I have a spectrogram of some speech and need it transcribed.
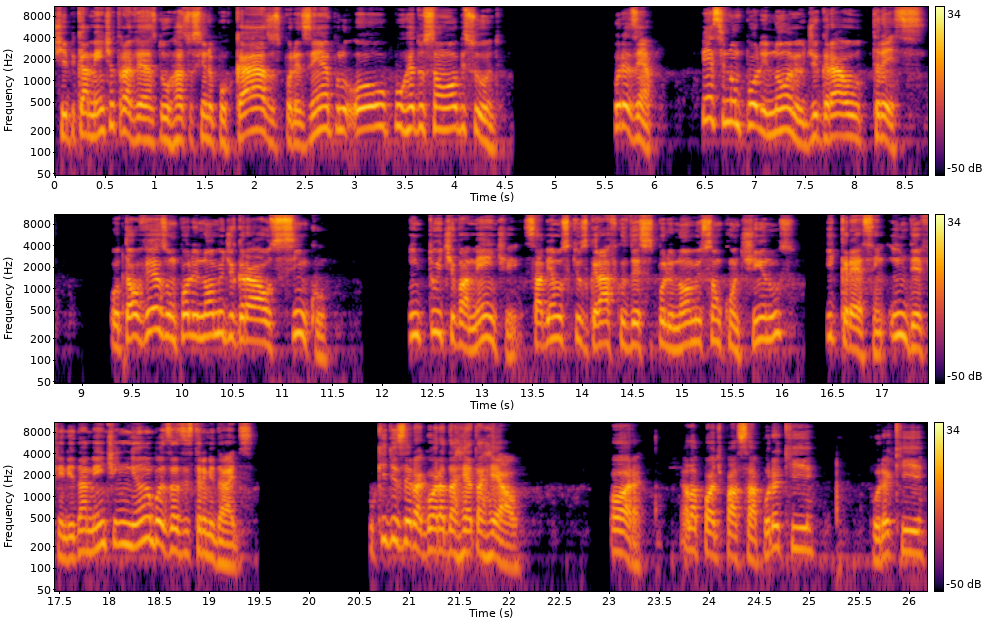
Tipicamente através do raciocínio por casos, por exemplo, ou por redução ao absurdo. Por exemplo, pense num polinômio de grau 3, ou talvez um polinômio de grau 5. Intuitivamente, sabemos que os gráficos desses polinômios são contínuos e crescem indefinidamente em ambas as extremidades. O que dizer agora da reta real? Ora, ela pode passar por aqui, por aqui,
